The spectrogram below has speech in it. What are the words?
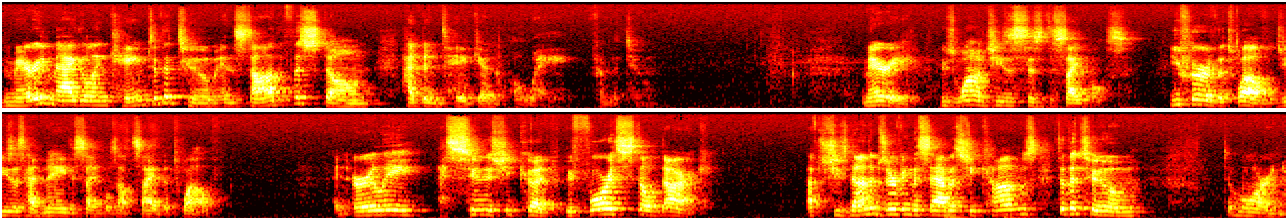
Mary Magdalene came to the tomb and saw that the stone had been taken away from the tomb. Mary, who's one of Jesus' disciples, You've heard of the 12. Well, Jesus had many disciples outside the 12. And early, as soon as she could, before it's still dark, after she's done observing the Sabbath, she comes to the tomb to mourn.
